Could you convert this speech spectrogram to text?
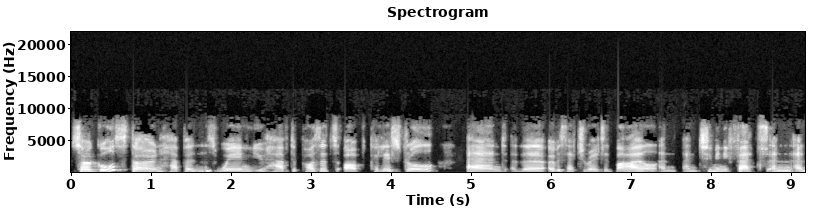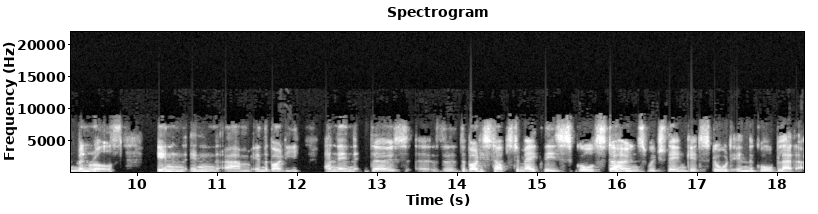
So, a gallstone happens when you have deposits of cholesterol and the oversaturated bile and, and too many fats and, and minerals in in um, in the body, and then those uh, the the body starts to make these gallstones, which then get stored in the gallbladder.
